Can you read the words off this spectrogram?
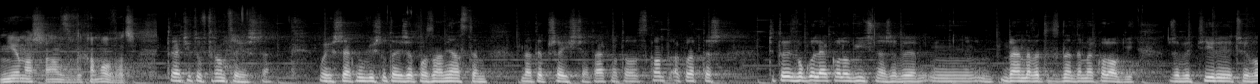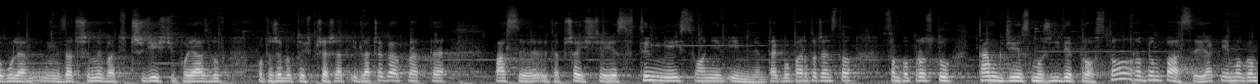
Nie ma szans wyhamować. To ja Ci tu wtrącę jeszcze, bo jeszcze jak mówisz tutaj, że poza miastem dla te przejścia, tak, no to skąd akurat też czy to jest w ogóle ekologiczne, żeby, mm, na- nawet względem ekologii, żeby tiry, czy w ogóle mm, zatrzymywać 30 pojazdów po to, żeby ktoś przeszedł i dlaczego akurat te pasy, te przejście jest w tym miejscu, a nie w innym, tak? Bo bardzo często są po prostu tam, gdzie jest możliwie prosto, robią pasy. Jak nie mogą,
